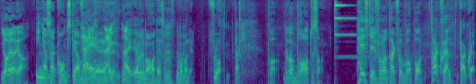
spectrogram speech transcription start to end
Ja, ja, ja. Inga sådana här konstiga Nej, färger. nej, eller- nej. Jag ville bara ha det sagt. Det var bara det. Förlåt. Tack. Bra, det var bra att du sa. Hej Stiljournalen, tack för en bra podd. Tack själv. Tack själv.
